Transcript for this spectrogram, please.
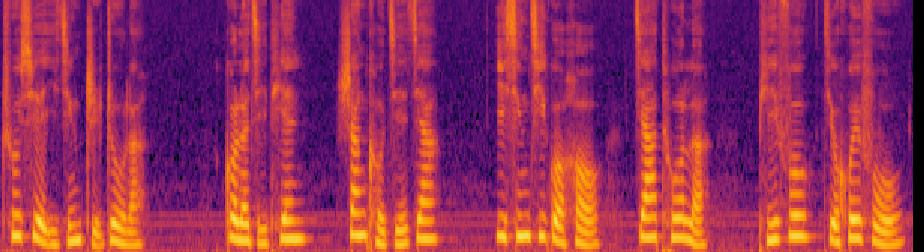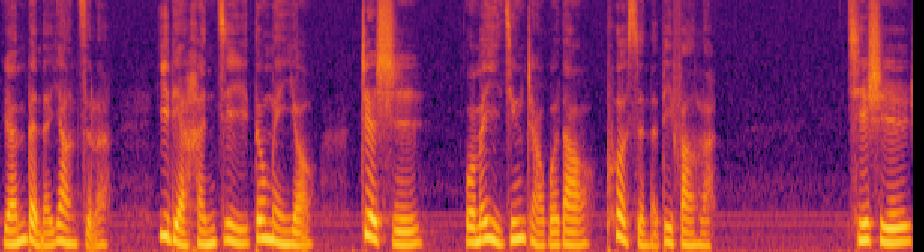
出血已经止住了。过了几天，伤口结痂。一星期过后，痂脱了，皮肤就恢复原本的样子了，一点痕迹都没有。这时，我们已经找不到破损的地方了。其实，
